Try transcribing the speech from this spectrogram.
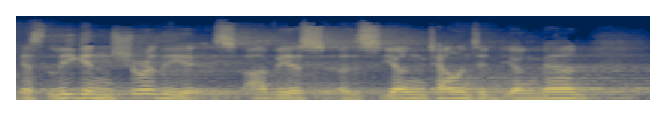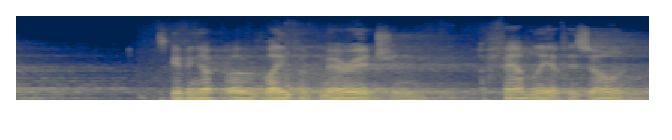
Yes, Legan surely is obvious uh, as young, talented young man is giving up a life of marriage and a family of his own,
